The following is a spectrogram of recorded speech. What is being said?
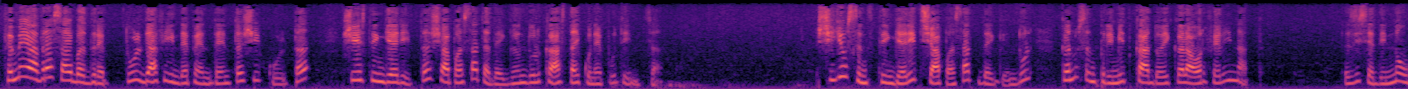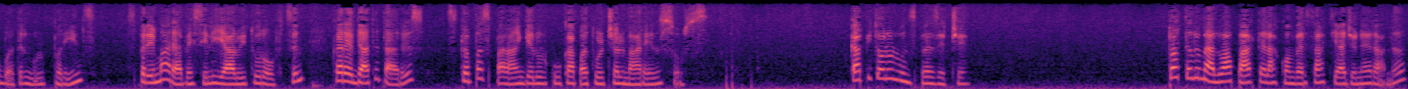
Femeia vrea să aibă dreptul de a fi independentă și cultă și este îngherită și apăsată de gândul că asta e cu neputință. Și eu sunt stingerit și apăsat de gândul că nu sunt primit ca doică la orfelinat. Zise din nou bătrânul prinț, spre marea veselie a lui Turovțân, care de atâta râs scăpă sparanghelul cu capătul cel mare în sus. Capitolul 11 Toată lumea lua parte la conversația generală,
